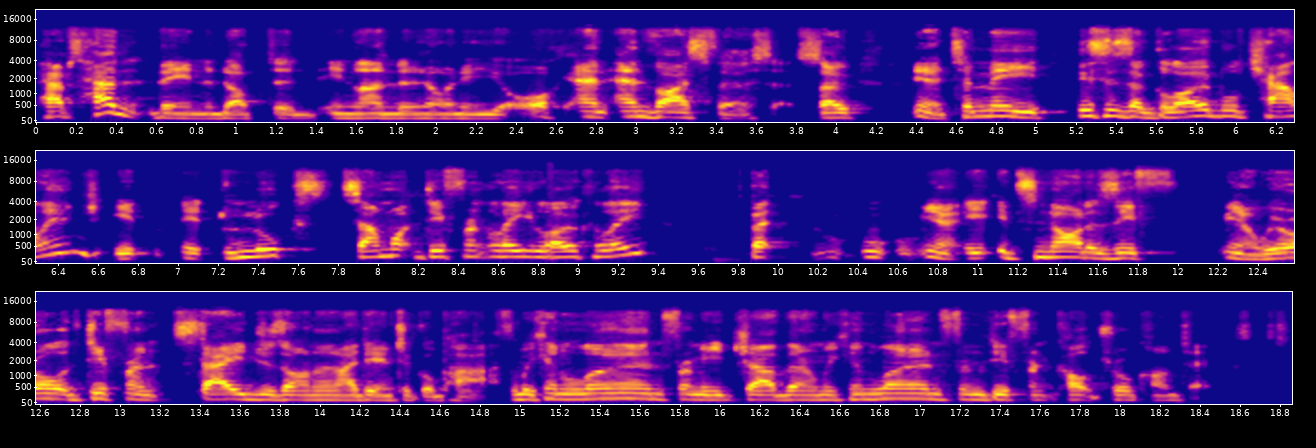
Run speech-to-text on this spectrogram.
perhaps hadn't been adopted in London or New York and and vice versa. So you know to me this is a global challenge. It it looks somewhat differently locally but you know it, it's not as if you know we're all at different stages on an identical path. We can learn from each other and we can learn from different cultural contexts.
